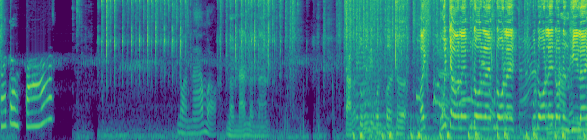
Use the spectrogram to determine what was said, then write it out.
What the fuck หนอนน้ำเหรอ หนอนน้ำหนอนน้ำสามประตูไม่มีคนเปิดเถอะเฮ้ยกูเจอเลยกูโดนเลยกูโดนเลย กูโดนเลยโดนหนึ่งทีเลย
